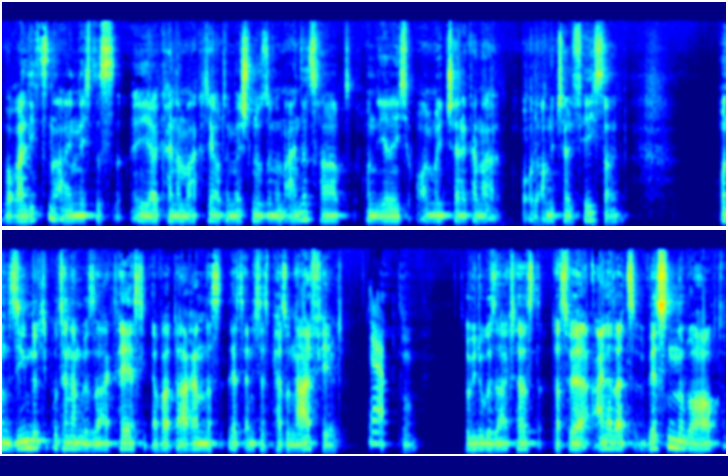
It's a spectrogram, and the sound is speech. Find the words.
woran liegt es denn eigentlich, dass ihr keine Marketing-Automation-Lösung im Einsatz habt und ihr nicht Omnichannel-Kanal oder Omnichannel fähig seid? Und 77 Prozent haben gesagt, hey, es liegt aber daran, dass letztendlich das Personal fehlt. Ja. So, so wie du gesagt hast, dass wir einerseits wissen überhaupt,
